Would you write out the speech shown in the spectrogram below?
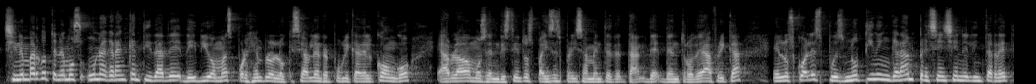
Sin embargo, tenemos una gran cantidad de, idiomas, por ejemplo, lo que se habla en República del Congo, hablábamos en distintos países precisamente dentro de África, en los cuales pues no tienen gran presencia en el Internet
